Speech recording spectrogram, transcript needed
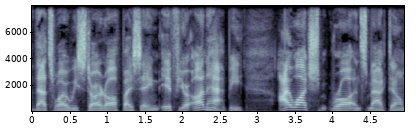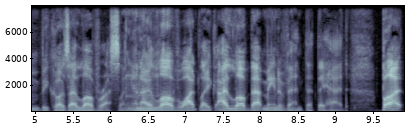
that's why we start off by saying if you're unhappy, I watch Raw and SmackDown because I love wrestling and I mm-hmm. love what like I love that main event that they had. But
